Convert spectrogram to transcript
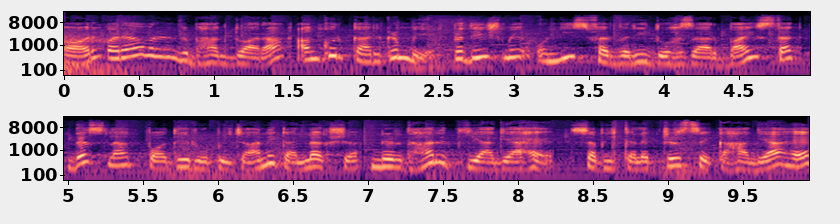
और पर्यावरण विभाग द्वारा अंकुर कार्यक्रम में प्रदेश में 19 फरवरी 2022 तक 10 लाख पौधे रोपे जाने का लक्ष्य निर्धारित किया गया है सभी कलेक्टर से कहा गया है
